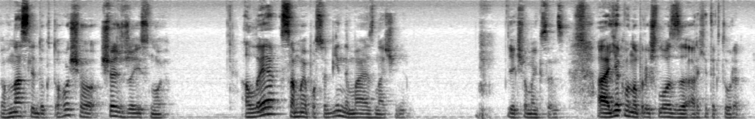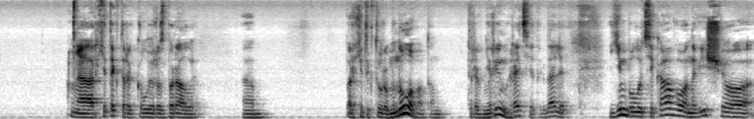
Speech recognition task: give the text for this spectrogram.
внаслідок того, що щось вже існує. Але саме по собі не має значення, якщо make sense. А як воно прийшло з архітектури? Архітектори, коли розбирали а, архітектуру минулого, там Древній Рим, Греція і так далі, їм було цікаво, навіщо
